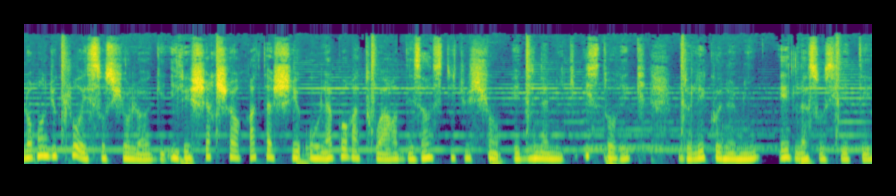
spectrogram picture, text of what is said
Laurent Duclos est sociologue, il est chercheur rattaché au laboratoire des institutions et dynamiques historiques de l'économie et de la société,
